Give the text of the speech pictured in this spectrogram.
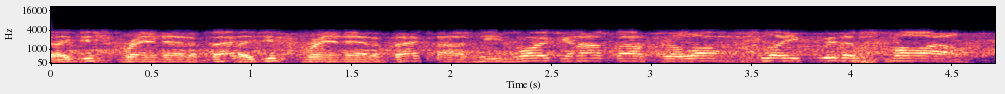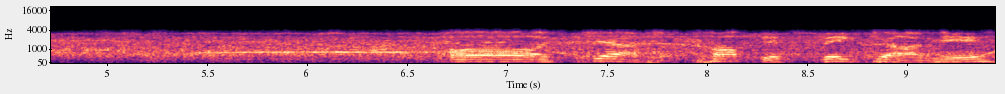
They just ran out of back. They just ran out of background. He's woken up after a long sleep with a smile. Oh, just popped it big time here.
